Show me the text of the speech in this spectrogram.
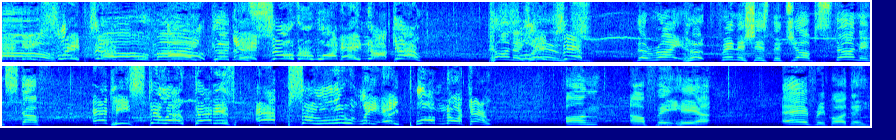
and he oh! sleeps him! Oh my Oh, goodness! It's over! What a knockout! Connor Sleeps Hughes. him! The right hook finishes the job. Stunning stuff. And he's still out. That is absolutely a plum knockout. On our feet here, everybody.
